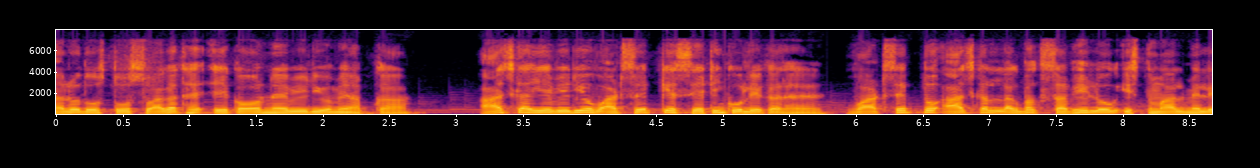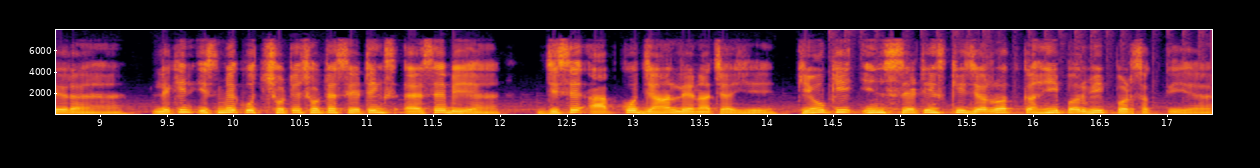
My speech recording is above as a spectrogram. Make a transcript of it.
हेलो दोस्तों स्वागत है एक और नए वीडियो में आपका। आज का ये वीडियो व्हाट्सएप के सेटिंग को लेकर है। व्हाट्सएप तो आजकल लगभग सभी लोग इस्तेमाल में ले रहे हैं, लेकिन इसमें कुछ छोटे छोटे सेटिंग्स ऐसे भी हैं, जिसे आपको जान लेना चाहिए, क्योंकि इन सेटिंग्स की ज़रूरत कहीं पर भी पड़ सकती है।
